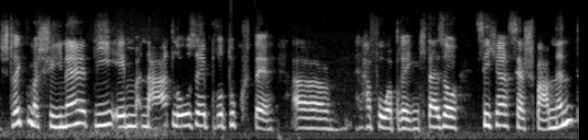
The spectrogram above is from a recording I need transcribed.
Strickmaschine, die eben nahtlose Produkte äh, hervorbringt. Also sicher sehr spannend.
